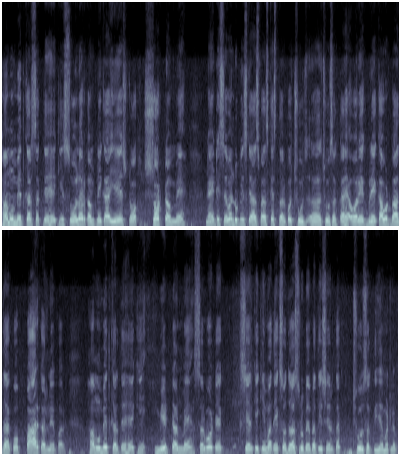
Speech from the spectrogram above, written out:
हम उम्मीद कर सकते हैं कि सोलर कंपनी का ये स्टॉक शॉर्ट टर्म में नाइन्टी सेवन रुपीज़ के आसपास के स्तर को छू छू सकता है और एक ब्रेकआउट बाधा को पार करने पर हम उम्मीद करते हैं कि मिड टर्म में सर्वोटेक शेयर की कीमत एक सौ प्रति शेयर तक छू सकती है मतलब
